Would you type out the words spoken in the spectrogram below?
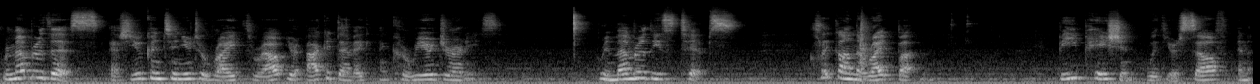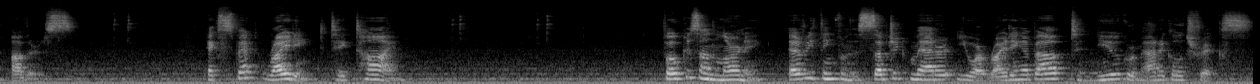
Remember this as you continue to write throughout your academic and career journeys. Remember these tips. Click on the right button. Be patient with yourself and others. Expect writing to take time Focus on learning everything from the subject matter you are writing about to new grammatical tricks.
